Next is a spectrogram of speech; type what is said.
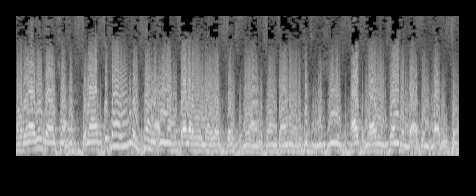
مرارد آشان اختلاف کتا ہے انسان اللہ تعالی ولا يبتس سبحان انسان دانے ہر کس مشیر حق ماری انسان باطن ماری انسان.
